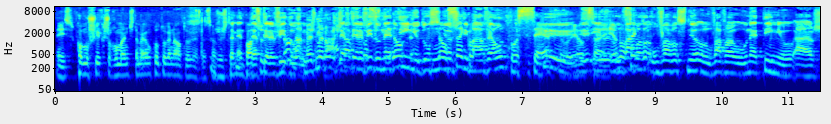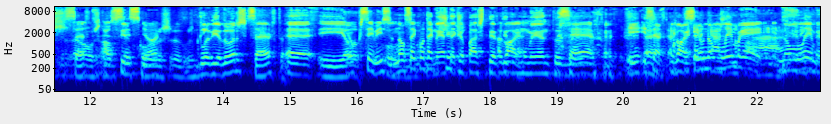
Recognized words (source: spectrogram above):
É isso. Como os circos romanos também eram cultura na altura. Atenção. Justamente. Pode deve ter havido, não, não, mas, mas não deve ter havido o netinho de um senhor estimável como... certo, que eu, sei. eu levava, não sei levava, o senhor, levava o netinho aos, certo, aos, aos circos, os gladiadores. Certo. Uh, e eu percebo isso. O, não sei quanto é que o neto é capaz de ter Agora, tido um momento. De... Certo. E, e certo. Agora, eu não me lembro é, não me lembro,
